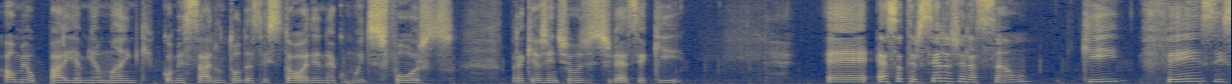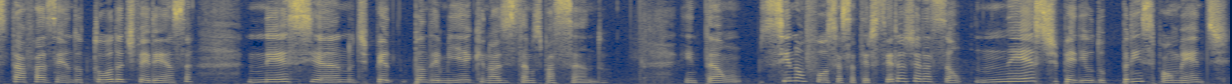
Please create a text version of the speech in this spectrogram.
ao meu pai e à minha mãe que começaram toda essa história, né, com muito esforço para que a gente hoje estivesse aqui. É essa terceira geração que fez e está fazendo toda a diferença nesse ano de pandemia que nós estamos passando. Então, se não fosse essa terceira geração, neste período principalmente,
